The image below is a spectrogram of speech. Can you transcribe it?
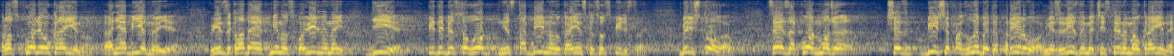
розколює Україну, а не об'єднує. Він закладає міну сповільненої дії під і без того нестабільне українське суспільство. Більш того, цей закон може ще більше поглибити прірву між різними частинами України.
